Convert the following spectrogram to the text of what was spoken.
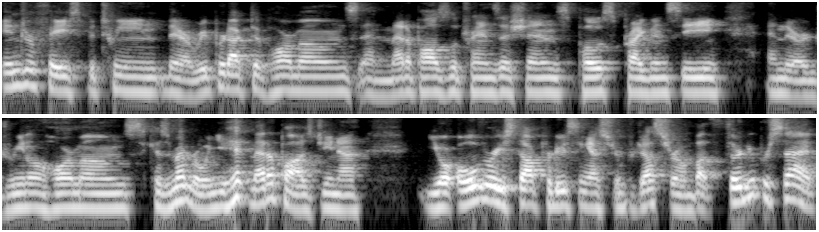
interface between their reproductive hormones and menopausal transitions post pregnancy and their adrenal hormones. Because remember, when you hit menopause, Gina, your ovaries stop producing estrogen progesterone, but 30%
